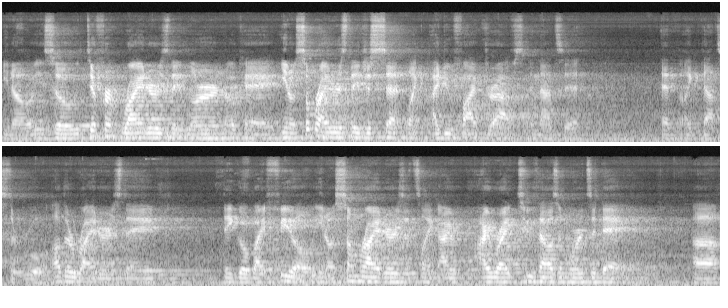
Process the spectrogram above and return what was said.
You know so different writers they learn okay you know some writers they just set like i do five drafts and that's it. And like that's the rule. Other writers they they go by feel. You know, some writers, it's like I, I write 2,000 words a day. Um,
